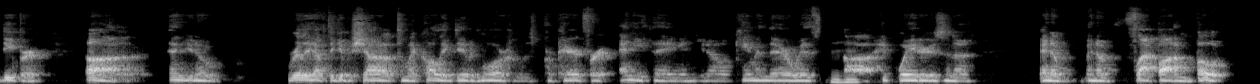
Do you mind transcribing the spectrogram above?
deeper. Uh, and, you know, really have to give a shout out to my colleague David Lohr, who was prepared for anything and, you know, came in there with mm-hmm. uh, hip waders and a, and a, and a flat bottom boat,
